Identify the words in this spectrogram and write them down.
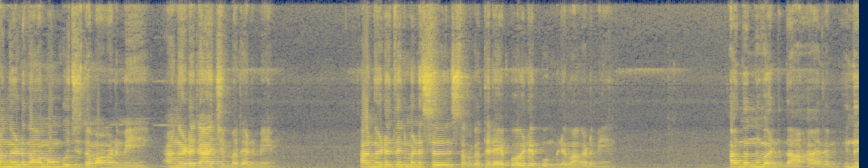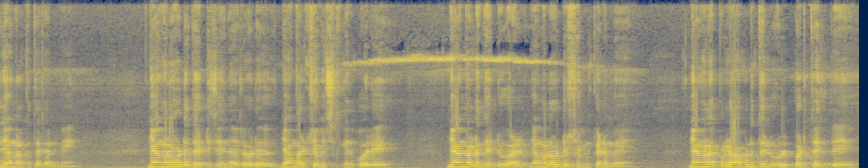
അങ്ങയുടെ നാമം പൂജിതമാകണമേ അങ്ങയുടെ രാജ്യം വരണമേ. അങ്ങയുടെ തിരുമനസ് സ്വർഗത്തിലെ പോലെ ഭൂമിയിലുമാകണമേ അന്നു വേണ്ടുന്ന ആഹാരം ഇന്ന് ഞങ്ങൾക്ക് തരണമേ. ഞങ്ങളോട് തെറ്റ് ചെയ്യുന്നവരോട് ഞങ്ങൾ ക്ഷമിച്ചിരിക്കുന്ന പോലെ. ഞങ്ങളുടെ തെറ്റുകൾ ഞങ്ങളോട് ക്ഷമിക്കണമേ. ഞങ്ങളെ പ്രലാപനത്തിൽ ഉൾപ്പെടുത്തരുത്.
